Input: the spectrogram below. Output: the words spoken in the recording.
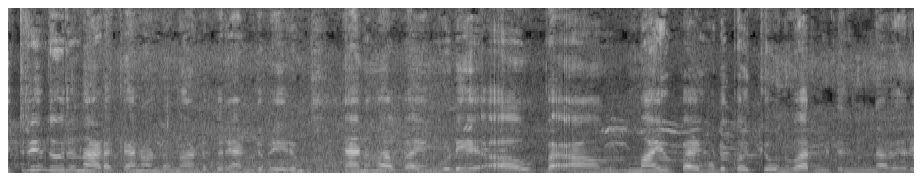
ഇത്രയും ദൂരം നടക്കാനുണ്ടെന്ന് കണ്ടപ്പോൾ രണ്ടുപേരും ഞാനും പാപ്പായും കൂടി ഉപ്പ ഉമ്മായി ഉപ്പായും കൂടി കൊയ്ക്കുമെന്ന് പറഞ്ഞിട്ട് നിന്നവർ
